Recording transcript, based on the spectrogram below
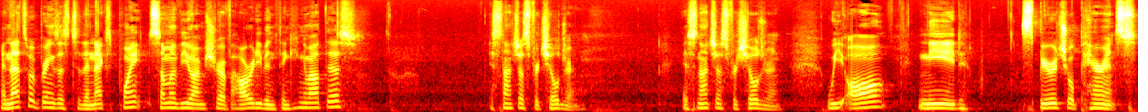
And that's what brings us to the next point. Some of you, I'm sure, have already been thinking about this. It's not just for children. It's not just for children. We all need spiritual parents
